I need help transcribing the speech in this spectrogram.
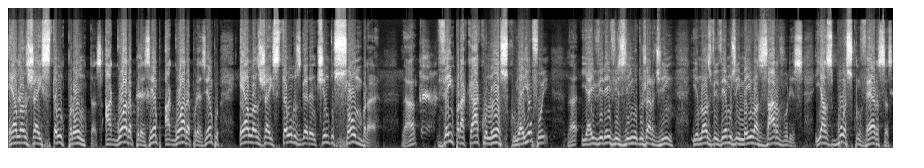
Elas já estão prontas. Agora, por exemplo, agora, por exemplo, elas já estão nos garantindo sombra. Né? Vem para cá conosco. E aí eu fui. Né? E aí virei vizinho do jardim. E nós vivemos em meio às árvores, e às boas conversas,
